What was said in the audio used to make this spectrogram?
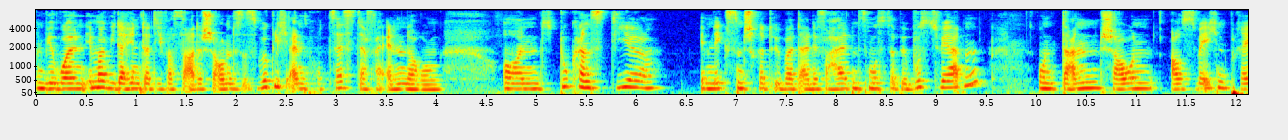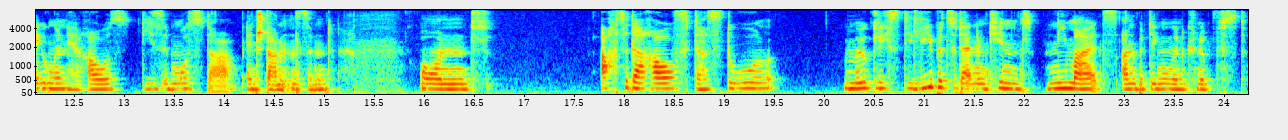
Und wir wollen immer wieder hinter die Fassade schauen. Das ist wirklich ein Prozess der Veränderung. Und du kannst dir im nächsten Schritt über deine Verhaltensmuster bewusst werden und dann schauen, aus welchen Prägungen heraus diese Muster entstanden sind. Und achte darauf, dass du möglichst die Liebe zu deinem Kind niemals an Bedingungen knüpfst.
